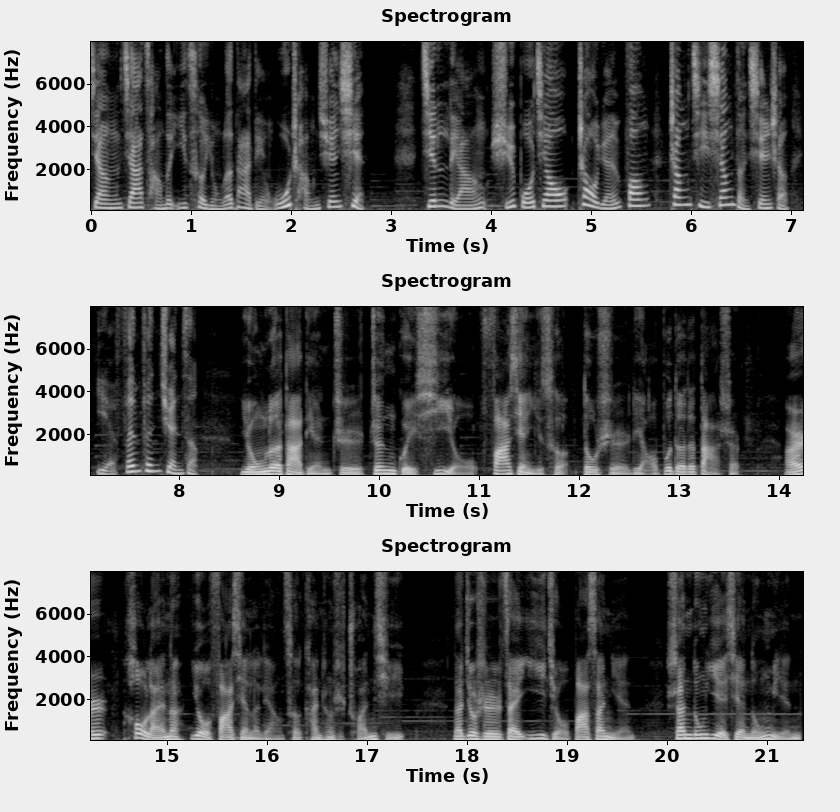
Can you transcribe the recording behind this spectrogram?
将家藏的一册《永乐大典》无偿捐献，金良、徐伯交、赵元芳、张继香等先生也纷纷捐赠。《永乐大典》之珍贵稀有，发现一册都是了不得的大事儿。而后来呢，又发现了两册，堪称是传奇。那就是在一九八三年，山东叶县农民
